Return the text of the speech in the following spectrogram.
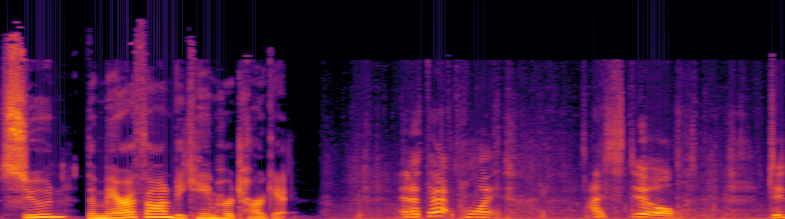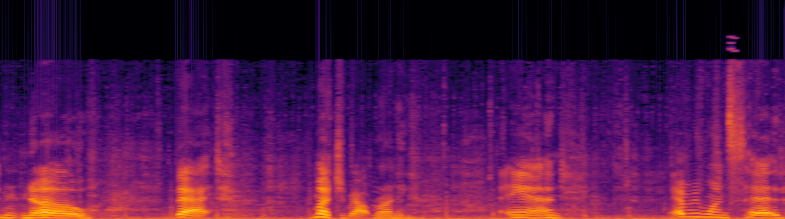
Soon, the marathon became her target. And at that point, I still didn't know that much about running. And everyone said,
